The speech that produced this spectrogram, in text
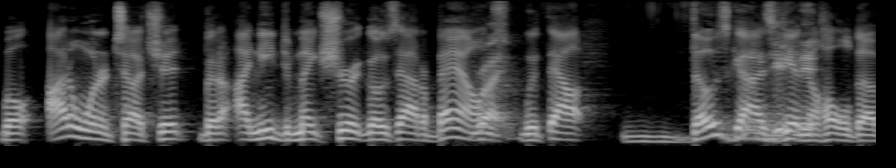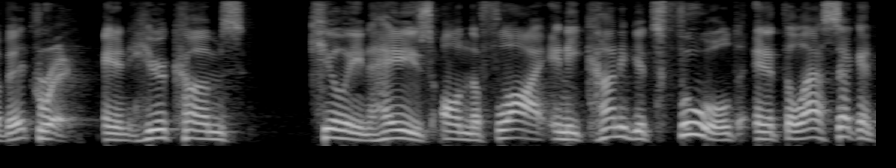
well, I don't want to touch it, but I need to make sure it goes out of bounds Right. without those guys Getting getting a hold of it. Correct. And here comes Killian Hayes on the fly, and he kind of gets fooled. And at the last second,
